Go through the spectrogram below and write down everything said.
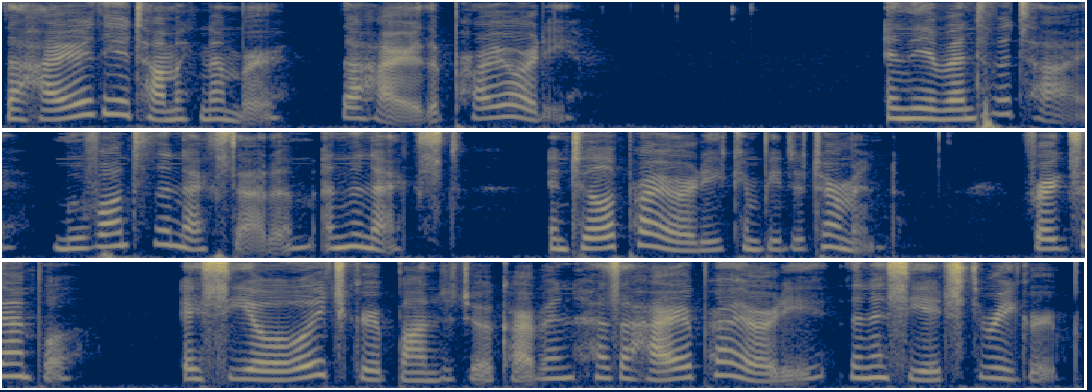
The higher the atomic number, the higher the priority. In the event of a tie, move on to the next atom and the next, until a priority can be determined. For example, a COOH group bonded to a carbon has a higher priority than a CH3 group.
